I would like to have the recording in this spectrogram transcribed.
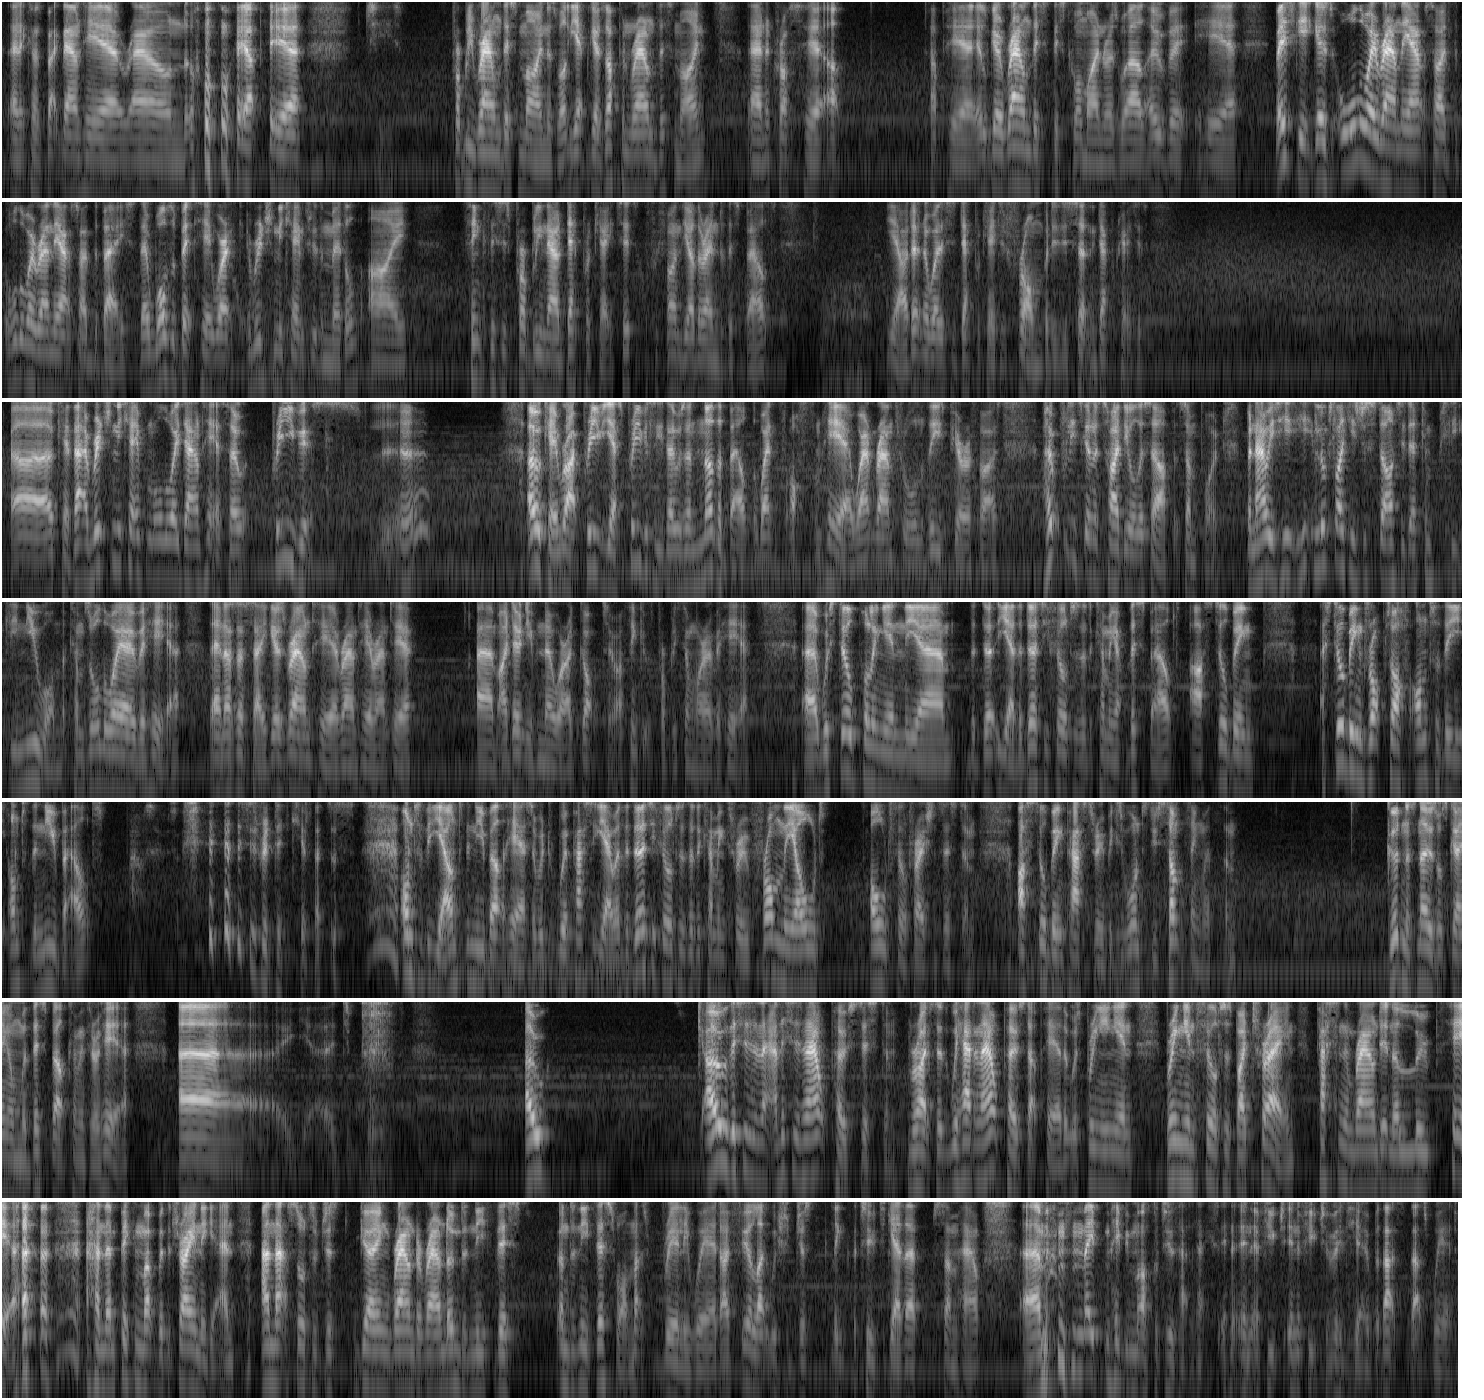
Then it comes back down here, round all the way up here. Jeez, probably round this mine as well. Yep, goes up and round this mine. Then across here, up up here. It'll go round this this core miner as well, over here. Basically, it goes all the way around the outside, all the way around the outside of the base. There was a bit here where it originally came through the middle. I think this is probably now deprecated. If we find the other end of this belt, yeah, I don't know where this is deprecated from, but it is certainly deprecated. Uh, okay, that originally came from all the way down here. So previous. Uh, Okay, right. Yes, previously there was another belt that went off from here, went round through all of these purifiers. Hopefully he's going to tidy all this up at some point. But now he's, he's, he looks like he's just started a completely new one that comes all the way over here. Then, as I say, goes round here, round here, round here. Um, I don't even know where I got to. I think it was probably somewhere over here. Uh, we're still pulling in the um, the yeah the dirty filters that are coming up this belt are still being are still being dropped off onto the onto the new belt. this is ridiculous. onto the yeah, onto the new belt here. So we're, we're passing yeah, with the dirty filters that are coming through from the old old filtration system are still being passed through because we want to do something with them. Goodness knows what's going on with this belt coming through here. Uh, oh oh, this is an this is an outpost system, right? So we had an outpost up here that was bringing in bringing in filters by train, passing them around in a loop here, and then picking them up with the train again, and that's sort of just going round and round underneath this underneath this one. That's really weird. I feel like we should just link the two together somehow. Um, maybe, maybe Marc will do that next in, in a future in a future video, but that's that's weird.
